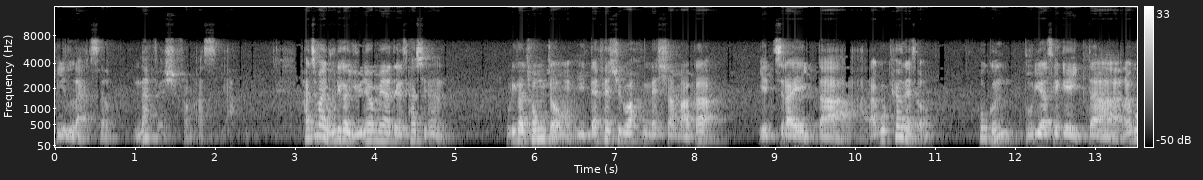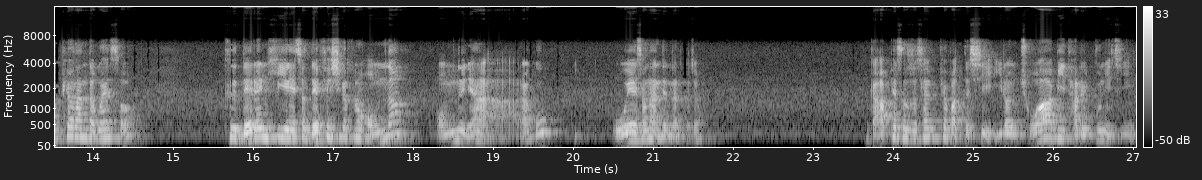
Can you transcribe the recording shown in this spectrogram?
he lacks a nefesh from Asiya. 하지만 우리가 유념해야 될 사실은 우리가 종종 이 네페시 루아크 네샤마가 예츠라에 있다라고 표현해서 혹은 부리아 세계에 있다라고 표현한다고 해서 그 네렌히에서 네페시가 그럼 없나? 없느냐라고 오해해서는 안 된다는 거죠. 그러니까 앞에서도 살펴봤듯이 이런 조합이 다를 뿐이지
